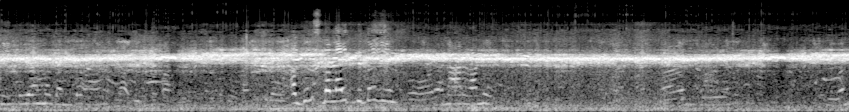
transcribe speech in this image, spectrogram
Dito yung maganda. ah. Dito pa. Against the light kita eh. Oh, rana, rana. One, two. One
